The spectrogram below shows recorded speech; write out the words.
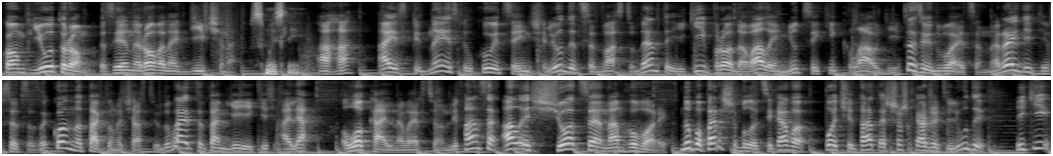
комп'ютером згенерована дівчина. В смислі? Ага. А із під неї спілкуються інші люди. Це два студенти, які продавали нюцики Клаудії. Все це відбувається на Reddit, все це законно. Так воно часто відбувається. Там є якісь аля локальна версія OnlyFans, але що це нам говорить? Ну, по-перше, було цікаво почитати, що ж кажуть люди, які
